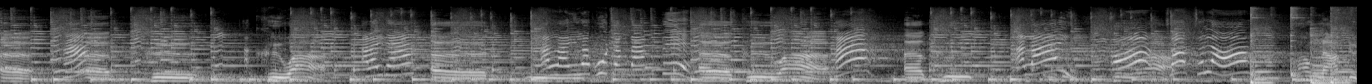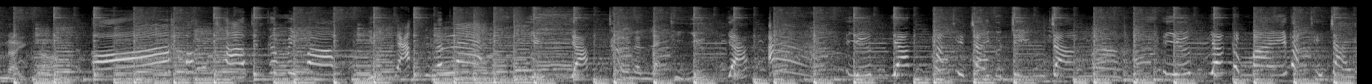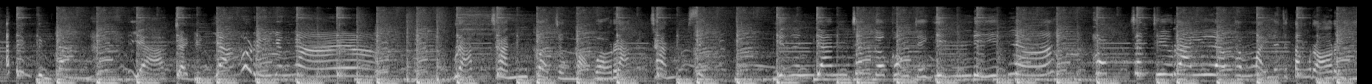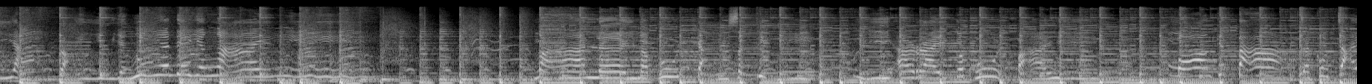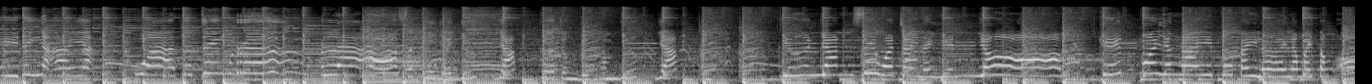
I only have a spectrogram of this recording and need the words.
เออเออคือ คือว่า อะไรนะ เอออะไรล่ะพูดดังๆสิ เออคือว่า ฮะ เออคือ ไม่ต้องอ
